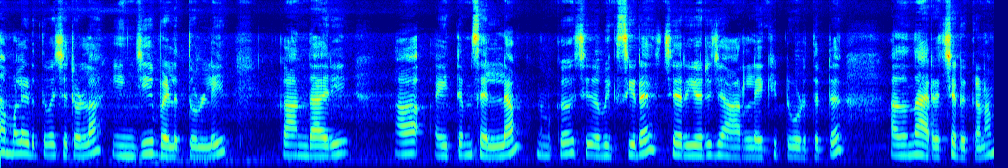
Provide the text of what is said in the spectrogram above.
നമ്മൾ എടുത്തു വെച്ചിട്ടുള്ള ഇഞ്ചി വെളുത്തുള്ളി കാന്താരി ആ ഐറ്റംസ് എല്ലാം നമുക്ക് മിക്സിയുടെ ചെറിയൊരു ജാറിലേക്ക് ഇട്ട് കൊടുത്തിട്ട് അതൊന്ന് അരച്ചെടുക്കണം.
